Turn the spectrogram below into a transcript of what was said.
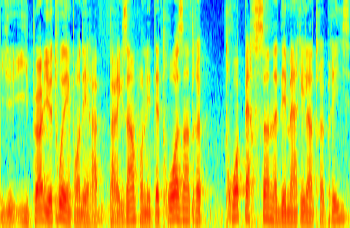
il, y a trop d'impondérables. Par exemple, on était trois, entre, trois personnes à démarrer l'entreprise.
